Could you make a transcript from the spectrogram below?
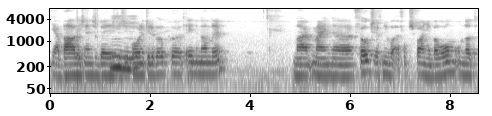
Ja, Bali zijn ze bezig. Dus ik Mhm. hoor natuurlijk ook eh, het een en ander. Maar mijn eh, focus ligt nu wel even op Spanje. Waarom? Omdat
